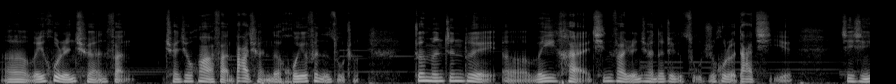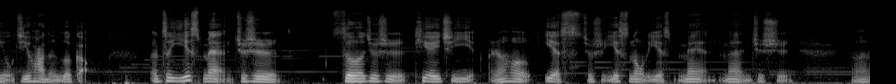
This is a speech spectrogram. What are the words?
呃维护人权、反全球化、反霸权的活跃分子组成，专门针对呃危害侵犯人权的这个组织或者大企业进行有计划的恶搞。呃，the yes man 就是 the 就是 t h e，然后 yes 就是 yes no 的 yes man man 就是呃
